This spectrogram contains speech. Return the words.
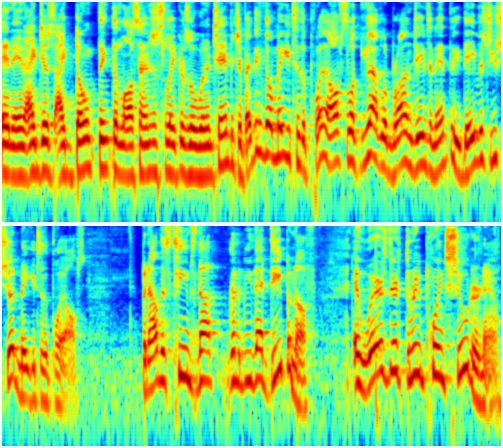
And, and I just I don't think the Los Angeles Lakers will win a championship. I think they'll make it to the playoffs. Look, you have LeBron James and Anthony Davis. You should make it to the playoffs. But now this team's not going to be that deep enough. And where's their three point shooter now?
